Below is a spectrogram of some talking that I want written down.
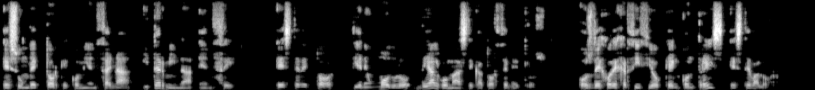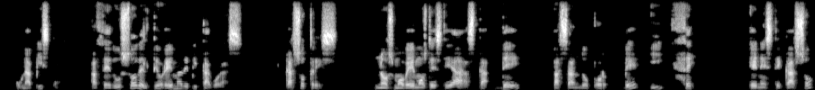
es un vector que comienza en A y termina en C. Este vector tiene un módulo de algo más de 14 metros. Os dejo de ejercicio que encontréis este valor. Una pista. Haced uso del teorema de Pitágoras. Caso 3. Nos movemos desde A hasta D pasando por B y C. En este caso,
